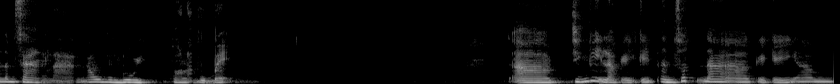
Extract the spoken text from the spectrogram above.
lâm sàng là đau vùng đùi hoặc là vùng bẹn à, chính vì là cái cái tần suất à, cái cái um,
